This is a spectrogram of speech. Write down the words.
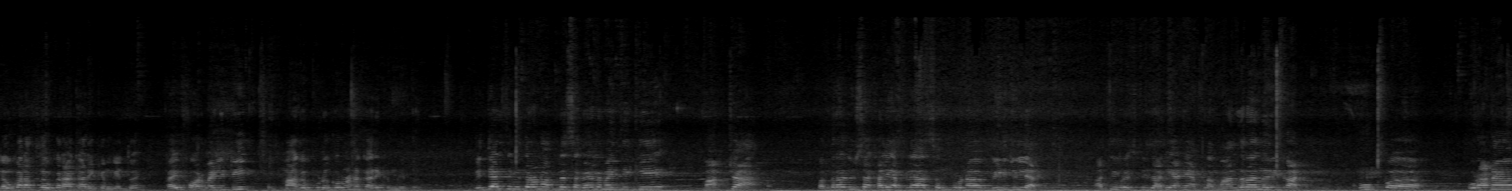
लवकरात लवकर हा कार्यक्रम घेतोय. काही फॉर्मॅलिटी मागं पुढं करून हा कार्यक्रम घेतोय. विद्यार्थी मित्रांनो आपल्या सगळ्यांना माहिती आहे की मागच्या पंधरा दिवसाखाली आपल्या संपूर्ण बीड जिल्ह्यात अतिवृष्टी झाली आणि आपला मांजरा नदी काठ खूप पुराणं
